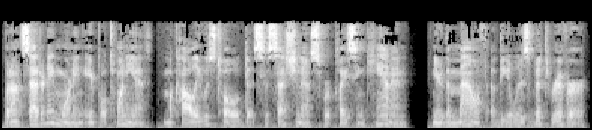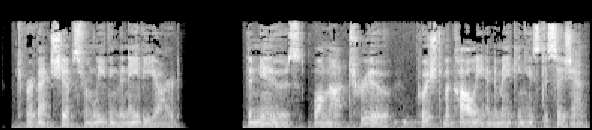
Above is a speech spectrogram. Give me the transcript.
But on Saturday morning, April 20th, McCauley was told that secessionists were placing cannon near the mouth of the Elizabeth River to prevent ships from leaving the Navy Yard. The news, while not true, pushed McCauley into making his decision.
